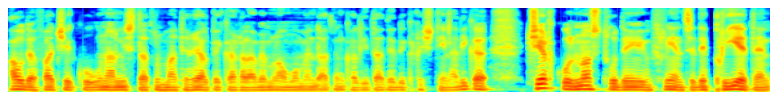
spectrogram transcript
au de-a face cu un anumit statut material pe care îl avem la un moment dat în calitate de creștini. Adică cercul nostru de influențe, de prieteni,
